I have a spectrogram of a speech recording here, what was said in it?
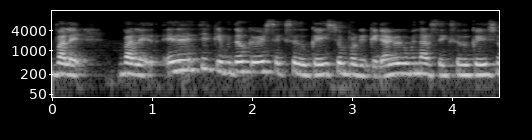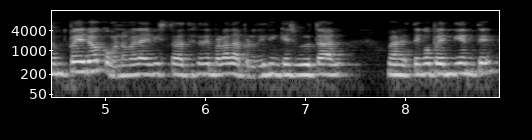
Vale, vale. He de decir que me tengo que ver Sex Education porque quería recomendar Sex Education, pero como no me la he visto la tercera temporada, pero dicen que es brutal, vale, tengo pendiente.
